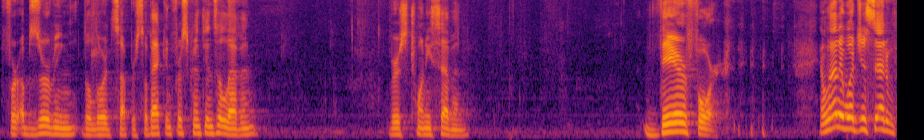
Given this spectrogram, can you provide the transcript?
for observing the Lord's Supper. So, back in 1 Corinthians 11, verse 27. Therefore, and let it what just said of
